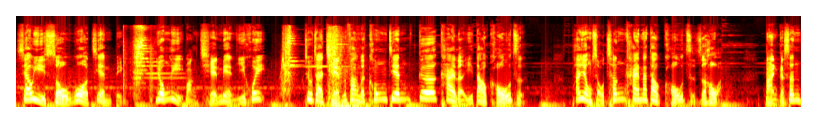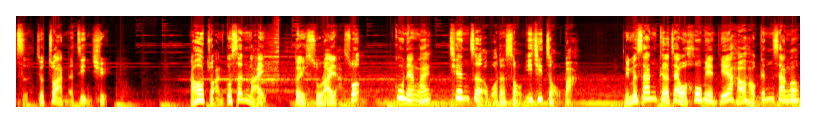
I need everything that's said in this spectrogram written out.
萧逸手握剑柄，用力往前面一挥，就在前方的空间割开了一道口子。他用手撑开那道口子之后啊，半个身子就转了进去，然后转过身来对苏拉雅说：“姑娘，来牵着我的手一起走吧。你们三个在我后面也要好好跟上哦。”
